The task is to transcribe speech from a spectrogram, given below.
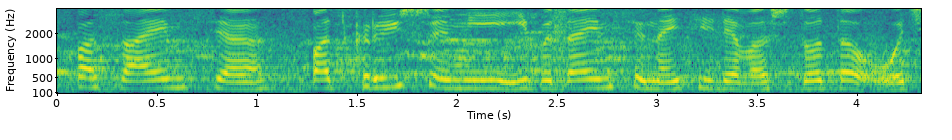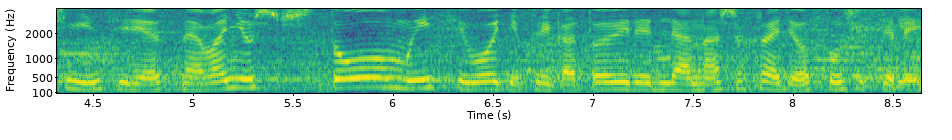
спасаемся под крышами и пытаемся найти для вас что-то очень интересное. Ванюш, что мы сегодня приготовили для наших радиослушателей?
